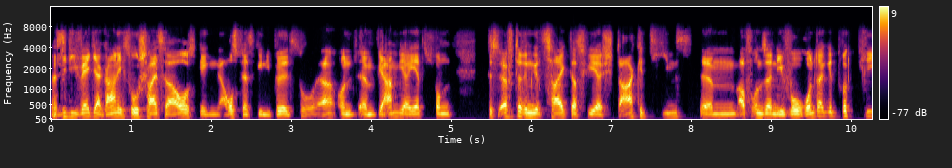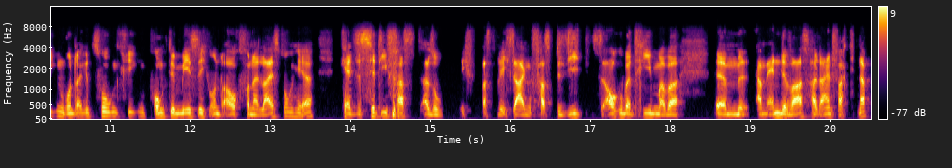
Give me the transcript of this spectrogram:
dann sieht die Welt ja gar nicht so scheiße aus gegen auswärts gegen die Bills so, ja. Und ähm, wir haben ja jetzt schon des Öfteren gezeigt, dass wir starke Teams ähm, auf unser Niveau runtergedrückt kriegen, runtergezogen kriegen, punktemäßig und auch von der Leistung her. Kansas City fast, also ich, was will ich sagen, fast besiegt, ist auch übertrieben, aber ähm, am Ende war es halt einfach knapp.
